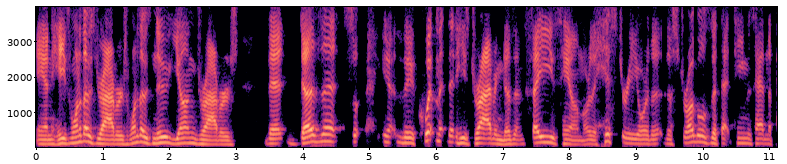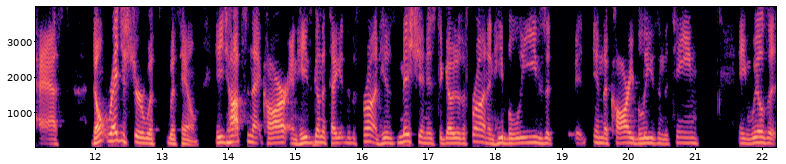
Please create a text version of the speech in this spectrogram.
And he's one of those drivers, one of those new young drivers that doesn't, you know, the equipment that he's driving doesn't phase him or the history or the, the struggles that that team has had in the past don't register with with him. He hops in that car and he's going to take it to the front. His mission is to go to the front and he believes it's in the car. He believes in the team. He wheels it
